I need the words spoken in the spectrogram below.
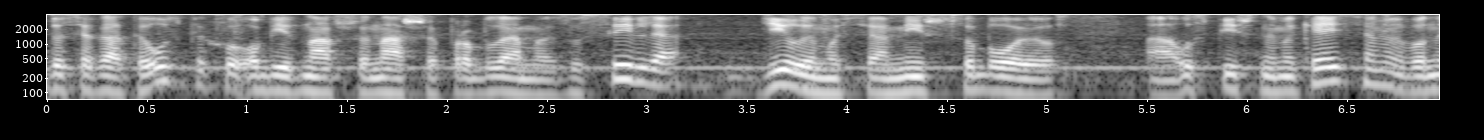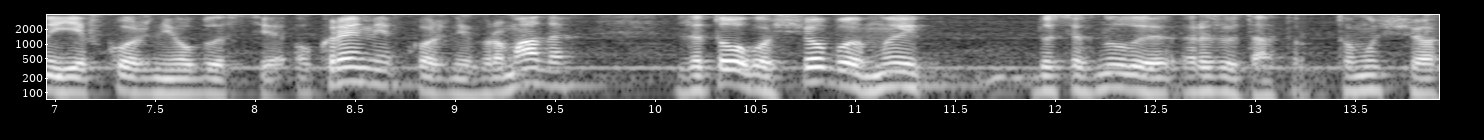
досягати успіху, об'єднавши наші проблеми зусилля, ділимося між собою успішними кейсами. Вони є в кожній області окремі, в кожній громадах, для того, щоб ми досягнули результату, тому що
